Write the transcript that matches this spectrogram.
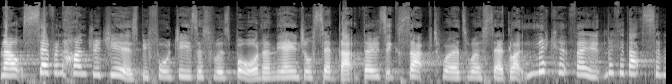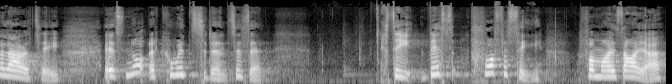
Now, 700 years before Jesus was born, and the angel said that, those exact words were said. Like, look at, those, look at that similarity. It's not a coincidence, is it? See, this prophecy from Isaiah,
